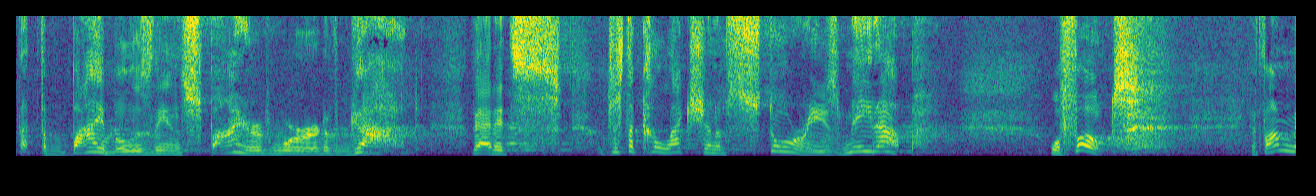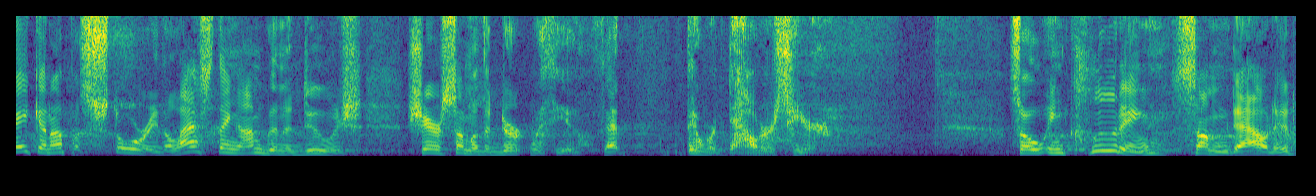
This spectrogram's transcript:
that the Bible is the inspired word of God, that it's just a collection of stories made up. Well, folks, if I'm making up a story, the last thing I'm going to do is share some of the dirt with you that there were doubters here. So, including some doubted,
